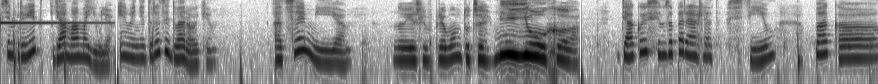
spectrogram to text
Всім привіт! Я мама Юля. І мені 32 роки. А це Мія. Ну, якщо в прямому, то це Мійоха. Дякую всім за перегляд. Всім пока.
